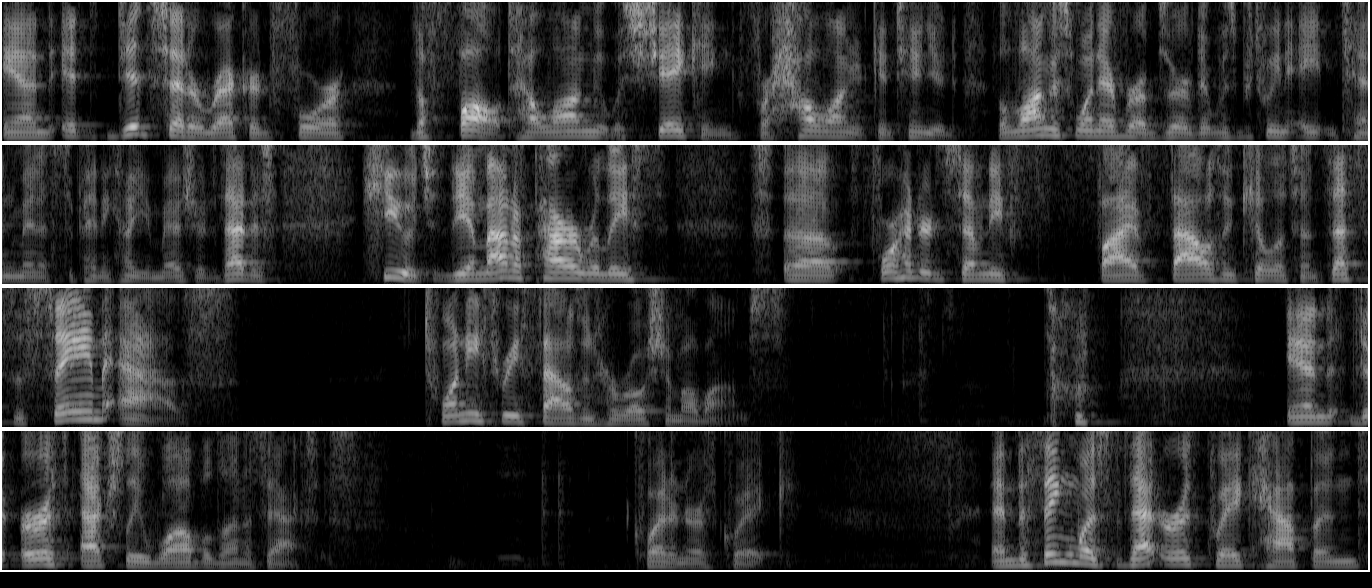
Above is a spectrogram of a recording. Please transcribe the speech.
And it did set a record for the fault, how long it was shaking, for how long it continued. The longest one ever observed, it was between 8 and 10 minutes, depending how you measured it. That is huge. The amount of power released, uh, 475,000 kilotons. That's the same as 23,000 Hiroshima bombs. and the earth actually wobbled on its axis. Quite an earthquake. And the thing was, that earthquake happened,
